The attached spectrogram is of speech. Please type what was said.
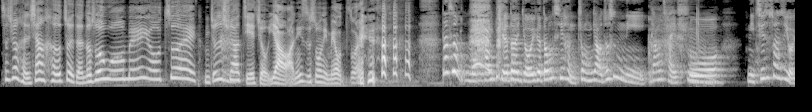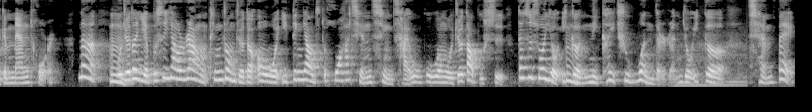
这就很像喝醉的人都说我没有醉，你就是需要解酒药啊！你一直说你没有醉，但是我还觉得有一个东西很重要，就是你刚才说，嗯，你其实算是有一个 mentor。那我觉得也不是要让听众觉得、嗯、哦，我一定要花钱请财务顾问。我觉得倒不是，但是说有一个你可以去问的人，嗯、有一个前辈，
